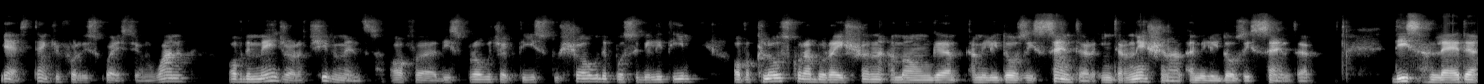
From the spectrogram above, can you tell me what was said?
Yes, thank you for this question. One of the major achievements of uh, this project is to show the possibility of a close collaboration among uh, amyloidosis center, international amyloidosis center. This led uh,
